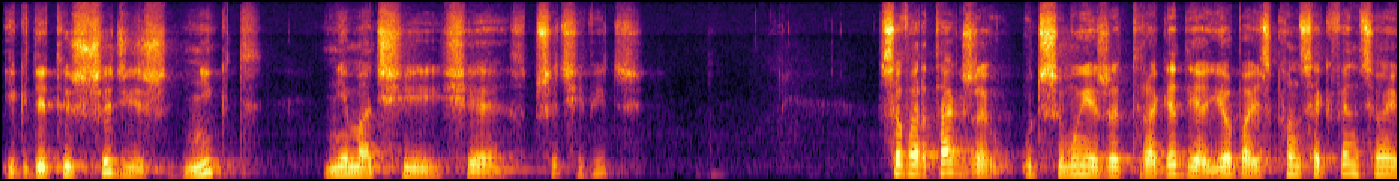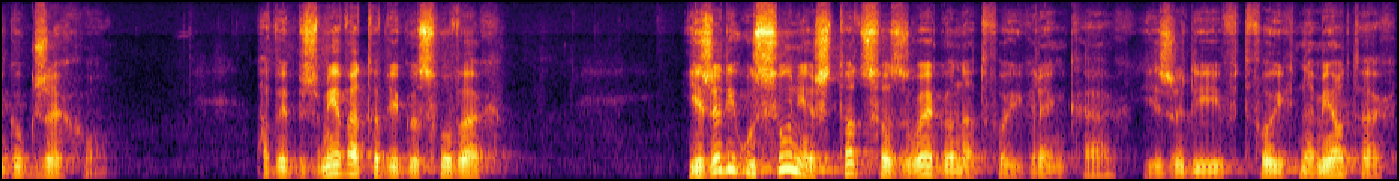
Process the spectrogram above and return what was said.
i gdy ty szydzisz, nikt nie ma ci się sprzeciwić? Sowar także utrzymuje, że tragedia Joba jest konsekwencją jego grzechu a wybrzmiewa to w jego słowach: Jeżeli usuniesz to, co złego na Twoich rękach, jeżeli w Twoich namiotach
